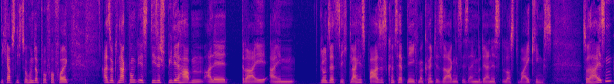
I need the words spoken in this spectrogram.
ich habe es nicht so 100 Pro verfolgt. Also Knackpunkt ist, diese Spiele haben alle drei ein grundsätzlich gleiches Basiskonzept, nämlich man könnte sagen, es ist ein modernes Lost Vikings. Soll heißen,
